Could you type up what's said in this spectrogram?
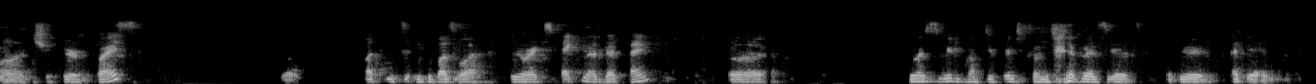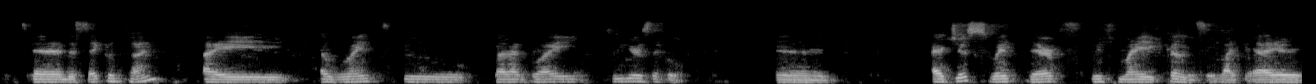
on cheaper price. So, but it, it was what we were expecting at that time. Uh, it was really not different from the Brazil at the, at the end. And the second time, I I went to Paraguay two years ago, and I just went there with my cousins. Like I,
